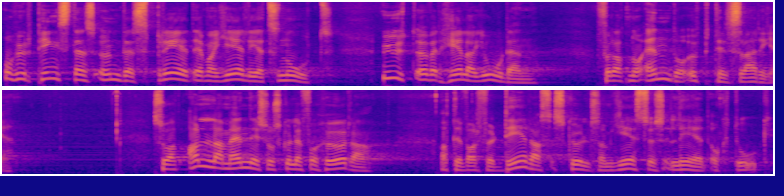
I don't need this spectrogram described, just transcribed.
och hur pingstens under spred evangeliets not ut över hela jorden för att nå ändå upp till Sverige. Så att alla människor skulle få höra att det var för deras skull som Jesus led och dog.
